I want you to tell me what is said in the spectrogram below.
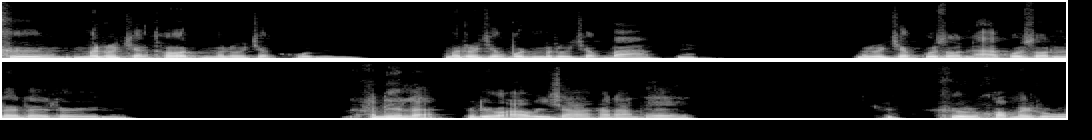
คือไม่รู้จักโทษ ไม่รู้จักคุณ ไม่รู้จักบุญไม่รู้จักบาปเนี่ยไม่รู้จักกุศลอกุศลใดๆเลย อันนี้แหละเรียกว่าอาวิชชาขนาดแท้ คือความไม่รู้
